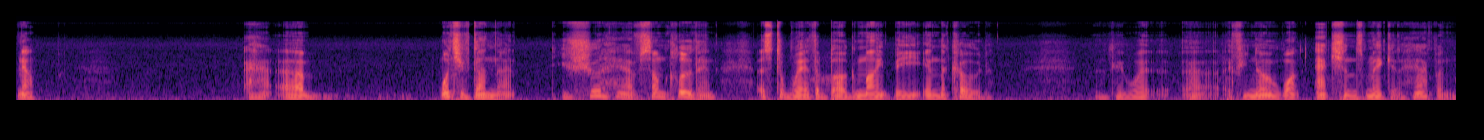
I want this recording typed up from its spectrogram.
Now, uh, once you've done that, you should have some clue then as to where the bug might be in the code. Okay, well, uh, if you know what actions make it happen,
